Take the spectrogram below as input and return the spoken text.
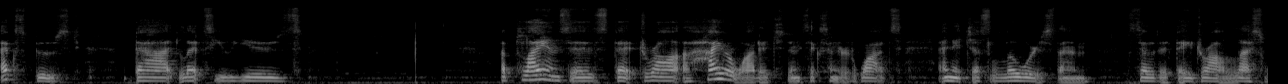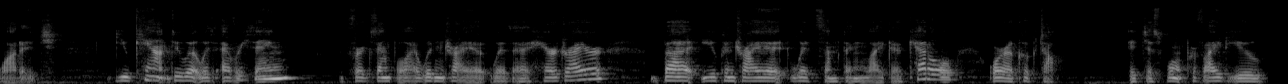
X-Boost that lets you use appliances that draw a higher wattage than 600 watts and it just lowers them so that they draw less wattage. You can't do it with everything. For example, I wouldn't try it with a hair dryer, but you can try it with something like a kettle or a cooktop. It just won't provide you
